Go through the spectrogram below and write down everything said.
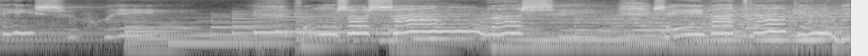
黑是灰分手伤了谁谁把他变美？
